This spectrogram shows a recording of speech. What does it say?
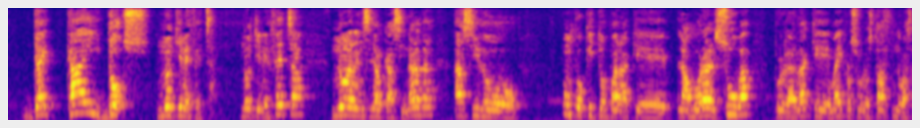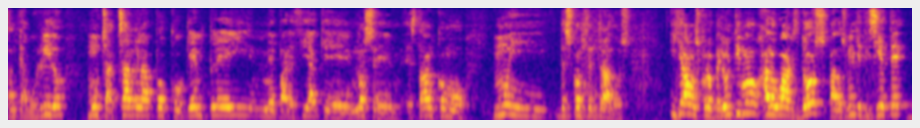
Kai 2 no tiene fecha. No tiene fecha, no han enseñado casi nada. Ha sido un poquito para que la moral suba, porque la verdad que Microsoft lo estaba haciendo bastante aburrido. Mucha charla, poco gameplay. Me parecía que, no sé, estaban como muy desconcentrados. Y ya vamos con lo penúltimo, Halo Wars 2 para 2017,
